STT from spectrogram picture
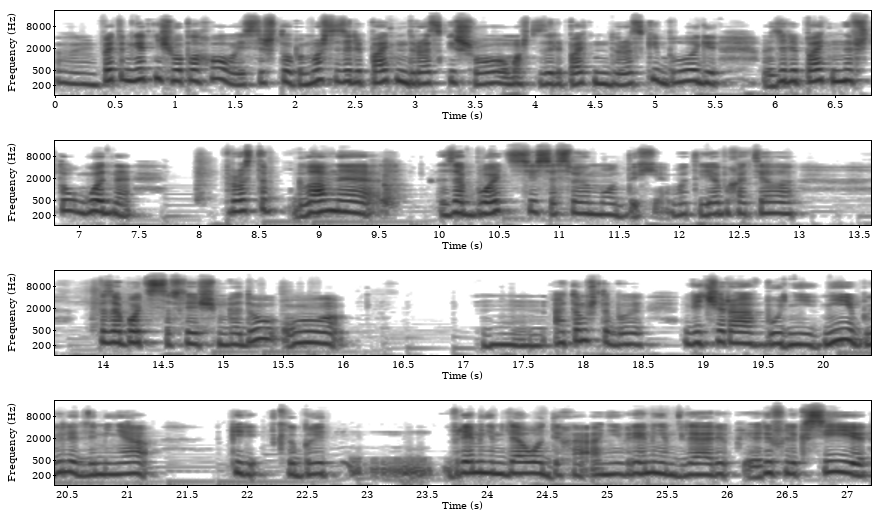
Э, в этом нет ничего плохого, если что. Вы можете залипать на дурацкие шоу, можете залипать на дурацкие блоги, залипать на что угодно. Просто главное заботьтесь о своем отдыхе. Вот я бы хотела позаботиться в следующем году о, о том, чтобы вечера в будние дни были для меня как бы временем для отдыха, а не временем для рефлексии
